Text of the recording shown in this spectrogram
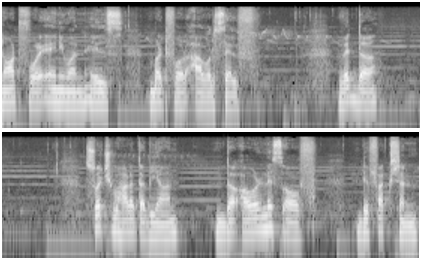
not for anyone else but for our self with the Swachh Bharat Abhiyan, the awareness of defection,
